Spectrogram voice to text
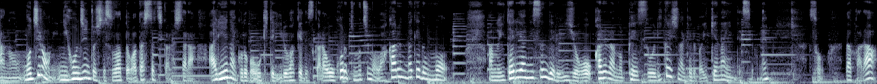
あのもちろん日本人として育った私たちからしたらありえないことが起きているわけですから怒る気持ちもわかるんだけどもあのイタリアに住んでる以上彼らのペースを理解しなければいけないんですよね。そうだから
